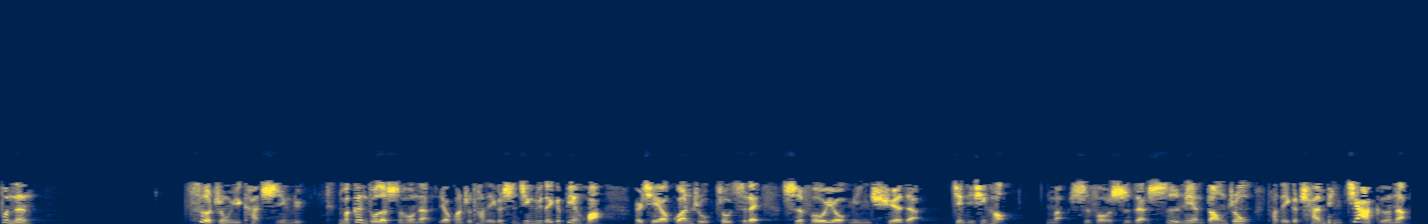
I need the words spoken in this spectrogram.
不能。侧重于看市盈率，那么更多的时候呢，要关注它的一个市净率的一个变化，而且要关注周期内是否有明确的见底信号，那么是否是在市面当中它的一个产品价格呢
